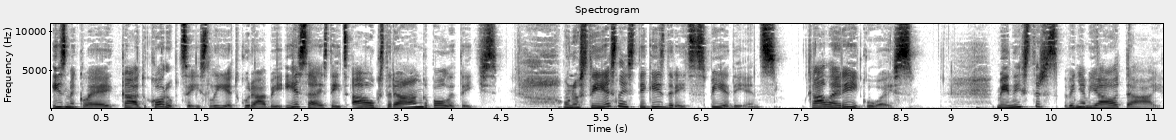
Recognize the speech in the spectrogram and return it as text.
izmeklēja kādu korupcijas lietu, kurā bija iesaistīts augsta ranga politiķis. Un uz tiesnesi tika izdarīts spiediens, kā lai rīkojas. Ministrs viņam jautāja,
